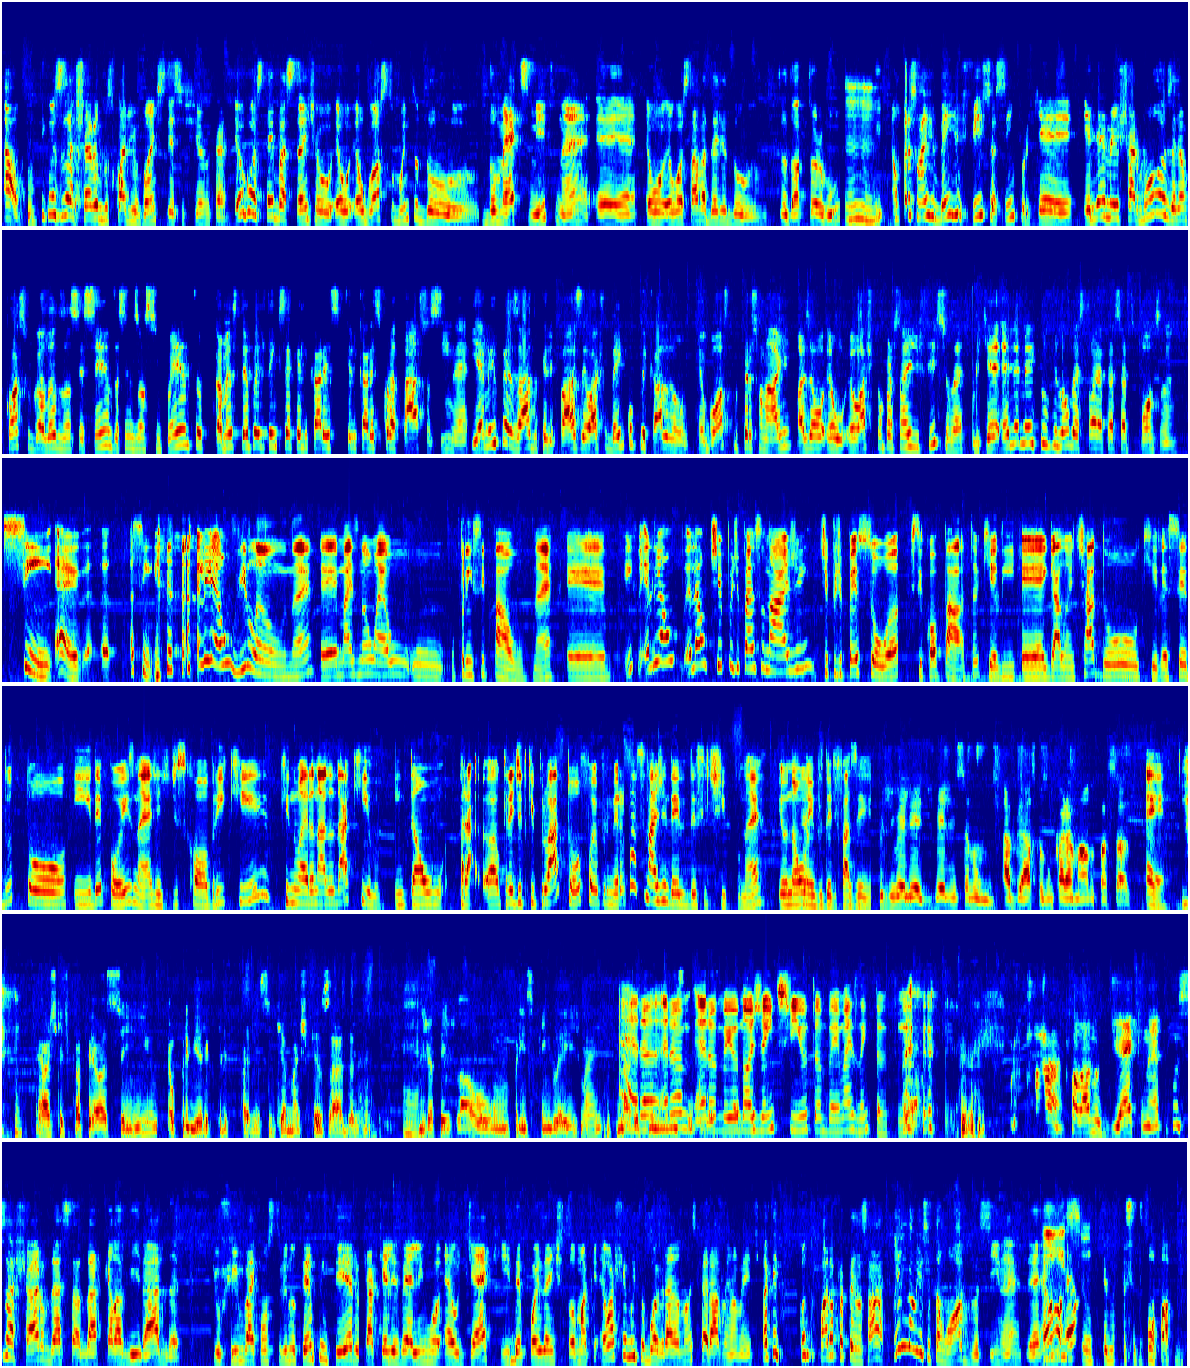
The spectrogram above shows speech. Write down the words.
Ah, o que vocês acharam dos coadjuvantes desse filme, cara? Eu gostei bastante, eu, eu, eu gosto gosto muito do, do Matt Smith, né? É, eu, eu gostava dele do, do Doctor Who. Uhum. é um personagem bem difícil, assim, porque ele é meio charmoso, ele é um clássico galã dos anos 60, assim, dos anos 50. Ao mesmo tempo, ele tem que ser aquele cara, aquele cara escrotaço, assim, né? E é meio pesado o que ele faz, eu acho bem complicado. Eu, eu gosto do personagem, mas eu, eu, eu acho que é um personagem difícil, né? Porque ele é meio que o vilão da história até certos pontos, né? Sim, é. Assim, ele é um vilão, né? É, mas não é o, o, o principal, né? É, ele, é um, ele é um tipo de personagem, tipo de pessoa psicopata, que ele é galanteador, que ele é sedutor, e depois, né, a gente descobre que, que não era nada daquilo. Então, pra, eu acredito que pro ator foi o primeiro personagem dele desse tipo, né? Eu não é. lembro dele fazer. De ver ele, de ver ele sendo, um, abre aspas, um cara mal no passado. É. eu acho que de papel, assim, é o primeiro que ele faz, assim, que é mais pesado, né? É. Ele já fez lá um príncipe inglês, mas. Era, era, era meio nojentinho também, mas nem tanto, né? É. falar, falar no Jack, né? O que vocês acharam dessa daquela virada que o filme vai construindo o tempo inteiro, que aquele velhinho é o Jack, e depois a gente toma. Eu achei muito boa a virada, eu não esperava realmente. Só que quando para pra pensar, ele não ia ser tão óbvio assim, né? É, é Isso. É, ele não ia ser tão óbvio.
